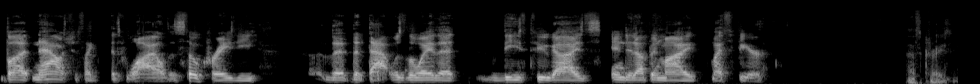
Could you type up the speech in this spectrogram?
but now it's just like it's wild. It's so crazy that that that was the way that these two guys ended up in my my sphere. That's crazy.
